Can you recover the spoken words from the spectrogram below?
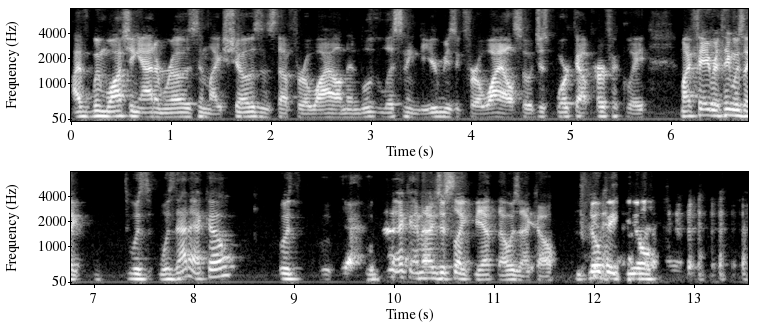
I've been watching Adam Rose in like shows and stuff for a while, and then listening to your music for a while, so it just worked out perfectly. My favorite thing was like, was was that Ekoh? Was Yeah. was that Ekoh? And I was just like, yep, that was Ekoh. No big deal.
